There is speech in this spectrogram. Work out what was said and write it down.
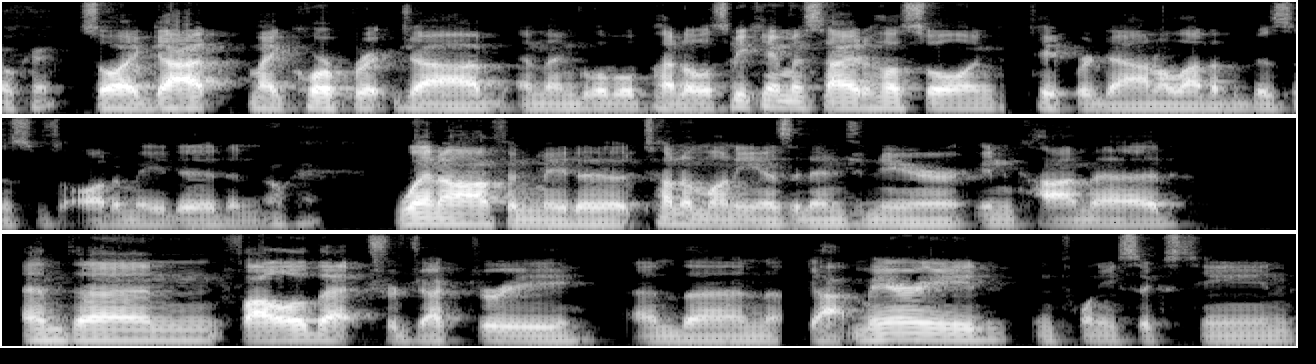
Okay. So I got my corporate job, and then Global Petals became a side hustle and tapered down. A lot of the business was automated, and Okay. went off and made a ton of money as an engineer in ComEd and then followed that trajectory and then got married in 2016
